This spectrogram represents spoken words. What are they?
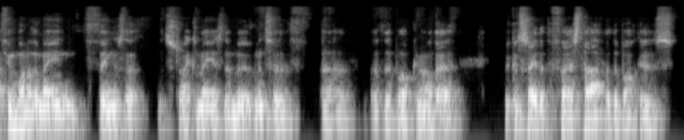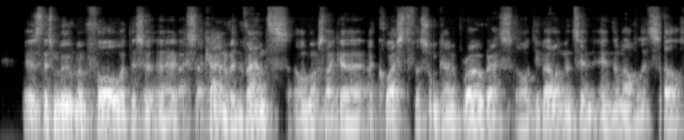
I think one of the main things that strikes me is the movement of uh, of the book. You know, the, we could say that the first half of the book is is this movement forward, this uh, a, a, kind of advance, almost like a, a, quest for some kind of progress or development in, in the novel itself,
